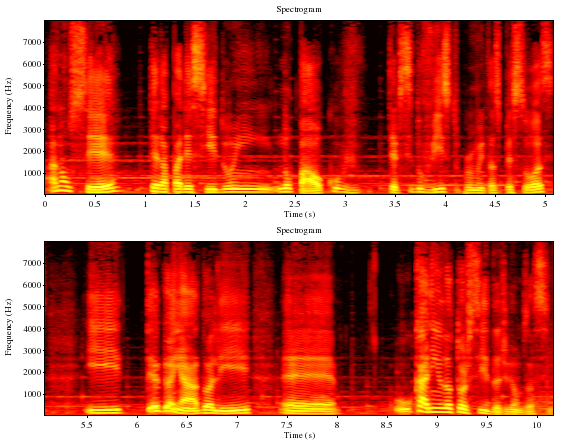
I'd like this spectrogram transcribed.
a não ser ter aparecido em, no palco, ter sido visto por muitas pessoas e ter ganhado ali é, o carinho da torcida, digamos assim.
